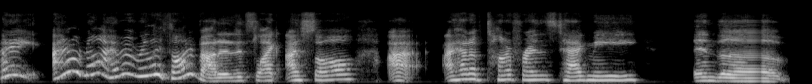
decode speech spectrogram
I I don't know. I haven't really thought about it. It's like I saw I I had a ton of friends tag me in the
